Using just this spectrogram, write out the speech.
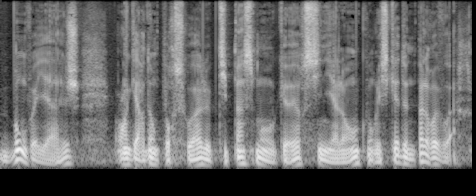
bon voyage, en gardant pour soi le petit pincement au cœur signalant qu'on risquait de ne pas le revoir.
